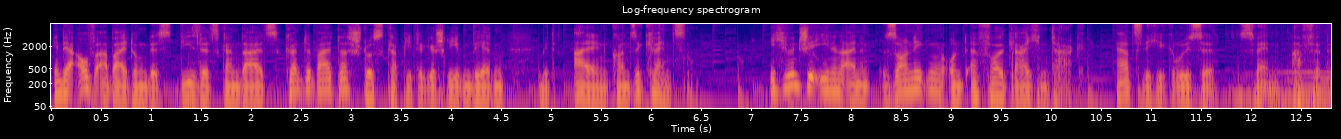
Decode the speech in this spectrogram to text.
In der Aufarbeitung des Dieselskandals könnte bald das Schlusskapitel geschrieben werden, mit allen Konsequenzen. Ich wünsche Ihnen einen sonnigen und erfolgreichen Tag. Herzliche Grüße, Sven Affüppe.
